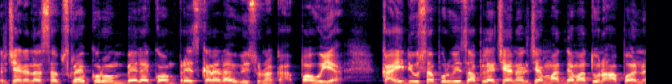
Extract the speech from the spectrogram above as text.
तर चॅनलला सबस्क्राईब करून बेल आयकॉन प्रेस करायला विसरू नका. पाहूया. काही दिवसापूर्वीच आपल्या चॅनलच्या माध्यमातून आपण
